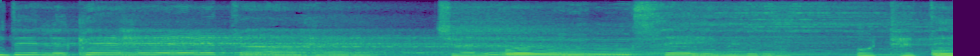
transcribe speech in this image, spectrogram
दिल कहता है चल से मिल उठते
